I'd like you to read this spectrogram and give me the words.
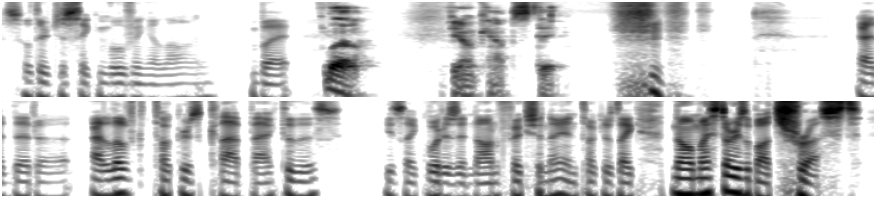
So they're just like moving along, but Well, if you don't count Stig. and then uh, I love Tucker's clap back to this. He's like, "What is it, nonfiction night?" And Tucker's like, "No, my story's about trust."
